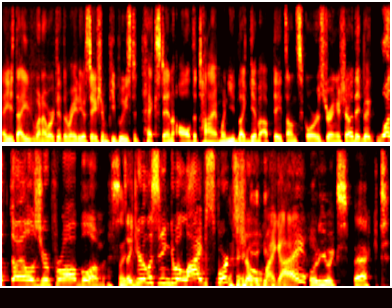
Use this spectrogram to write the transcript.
I used, I when I worked at the radio station, people used to text in all the time when you'd like give updates on scores during a show. They'd be like, "What the hell's your problem?" It's It's like, like you're listening to a live sports show, my guy. what do you expect?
